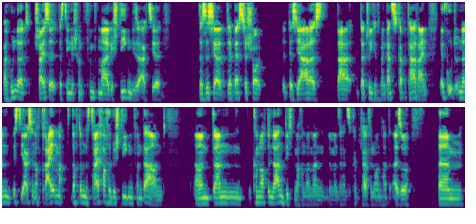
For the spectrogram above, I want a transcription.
bei 100, scheiße, das Ding ist schon fünfmal gestiegen, diese Aktie. Das ist ja der beste Short des Jahres. Da, da tue ich jetzt mein ganzes Kapital rein. Ja gut, und dann ist die Aktie noch drei, noch um das Dreifache gestiegen von da. Und und dann kann man auch den Laden dicht machen, weil man, wenn man sein ganzes Kapital verloren hat. Also, ähm,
